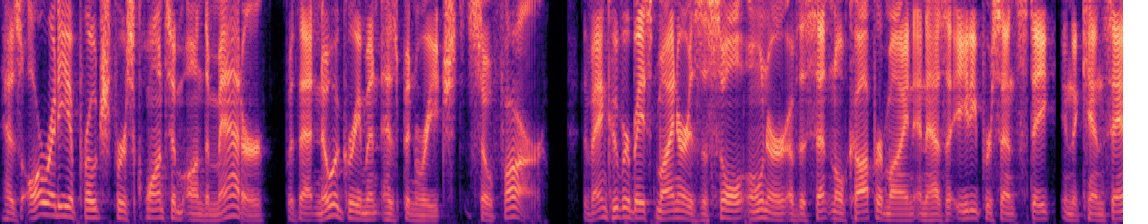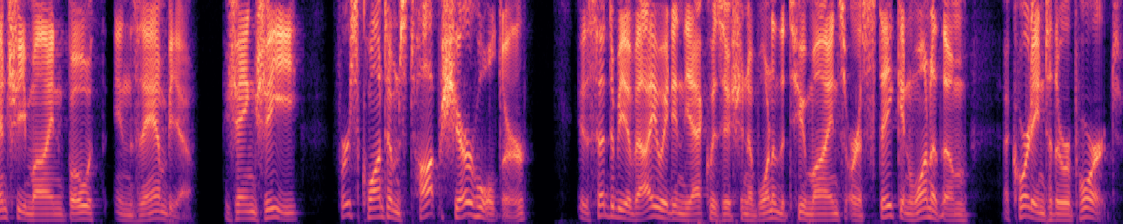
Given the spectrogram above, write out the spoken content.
has already approached First Quantum on the matter, but that no agreement has been reached so far. The Vancouver based miner is the sole owner of the Sentinel copper mine and has an 80% stake in the Kansanshi mine, both in Zambia. Jiangxi, First Quantum's top shareholder, is said to be evaluating the acquisition of one of the two mines or a stake in one of them, according to the report.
